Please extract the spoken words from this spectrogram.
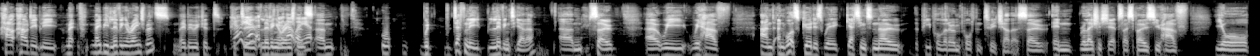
How how deeply? Maybe living arrangements. Maybe we could could Yeah, do yeah, let's living do it that way, arrangements. yep. um, we're definitely living together. Um, so uh, we we have, and and what's good is we're getting to know the people that are important to each other. So in relationships, I suppose you have your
